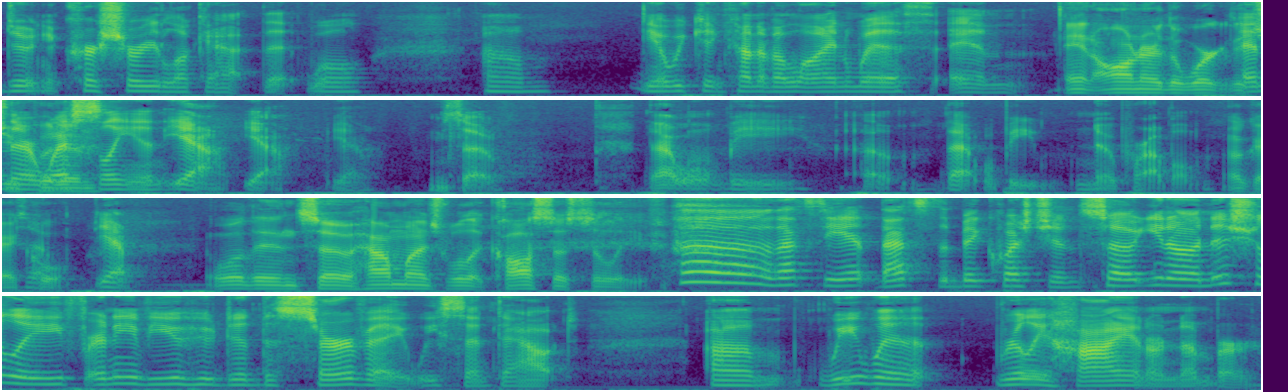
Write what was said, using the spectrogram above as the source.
doing a cursory look at that will, um, know, we can kind of align with and And honor the work that and you they're Wesleyan. Yeah, yeah, yeah. So that won't be um, that will be no problem. Okay, So, cool. Yeah. Well, then, so how much will it cost us to leave? Oh, that's the that's the big question. So you know, initially, for any of you who did the survey we sent out, um, we went really high in our number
